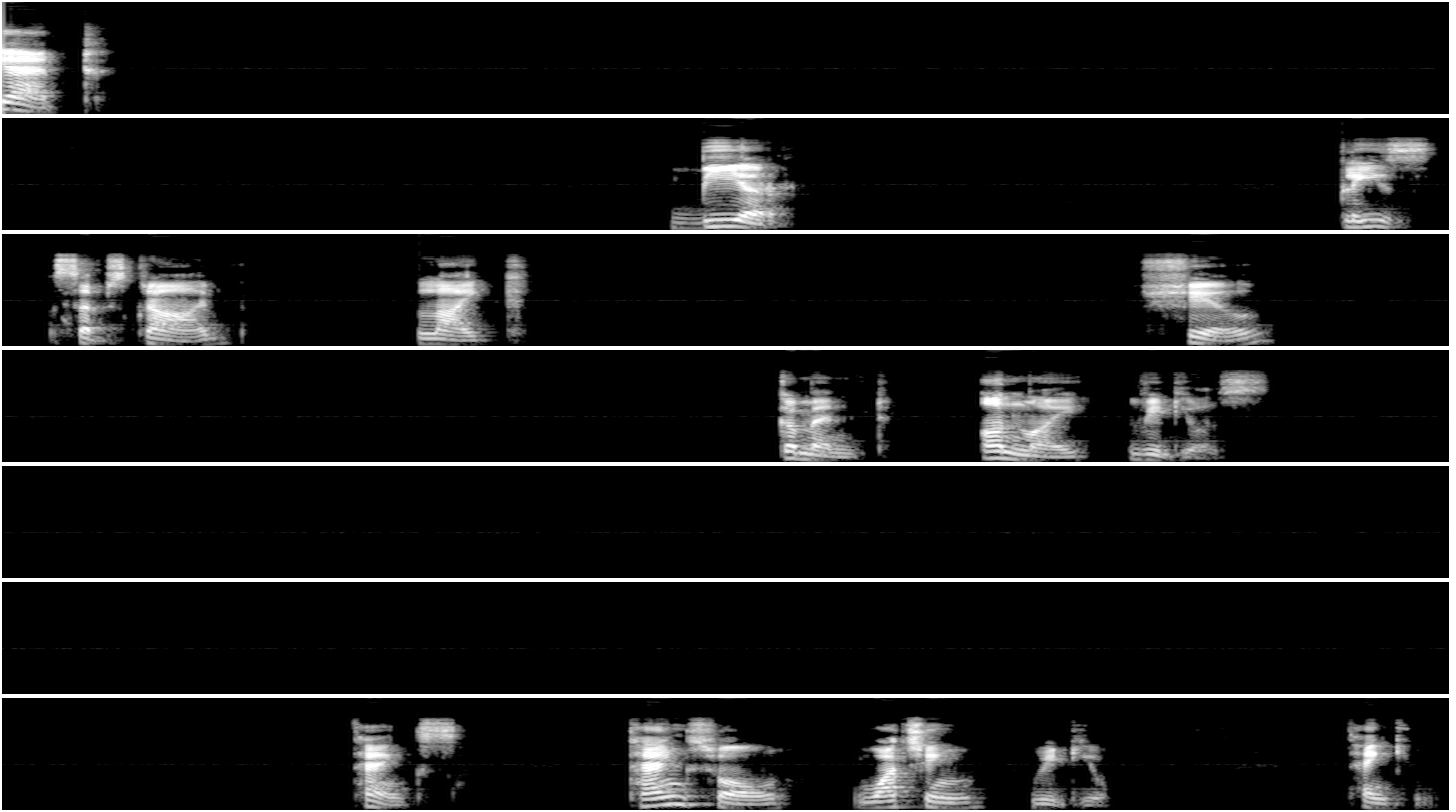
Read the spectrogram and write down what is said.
Cat beer Please subscribe, like, share, comment on my videos. Thanks. Thanks for watching video. Thank you.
